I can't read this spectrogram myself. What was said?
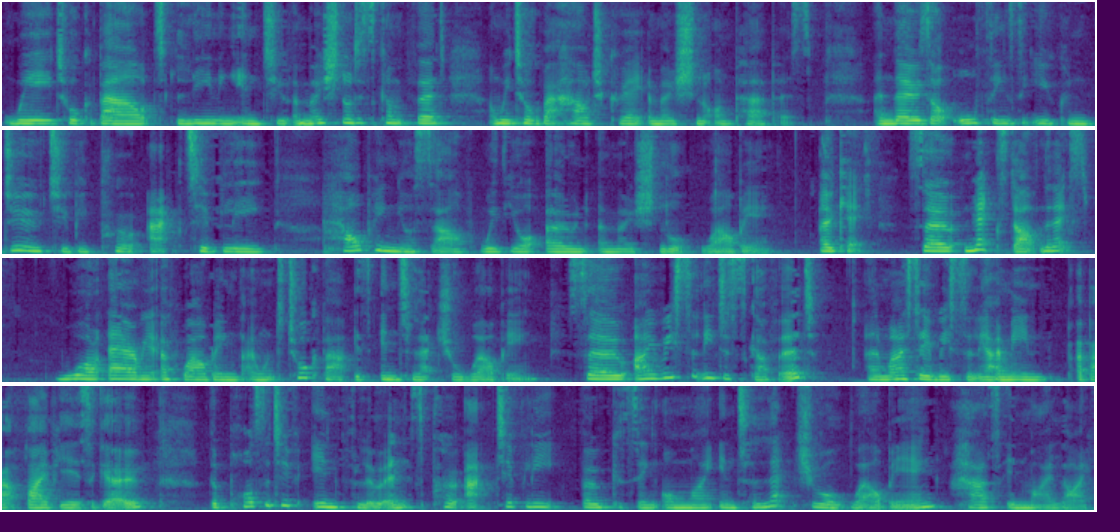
We talk about leaning into emotional discomfort and we talk about how to create emotion on purpose. And those are all things that you can do to be proactively helping yourself with your own emotional well-being. Okay, so next up, the next area of well-being that I want to talk about is intellectual well-being. So I recently discovered, and when I say recently, I mean about five years ago, the positive influence proactively focusing on my intellectual well-being has in my life.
